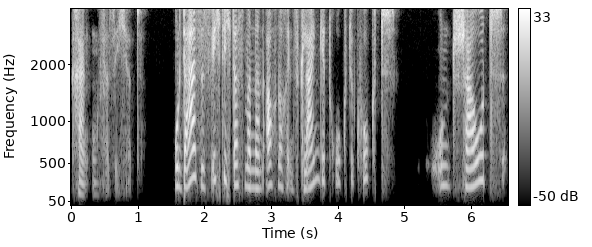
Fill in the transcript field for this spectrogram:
krankenversichert. Und da ist es wichtig, dass man dann auch noch ins Kleingedruckte guckt und schaut,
